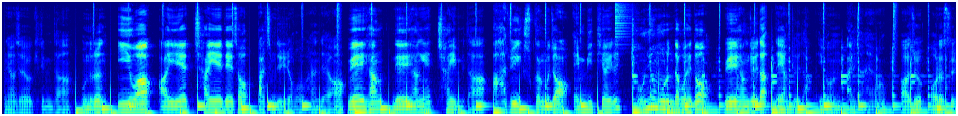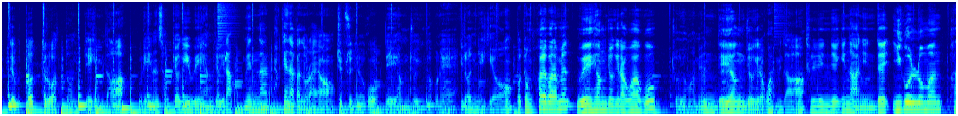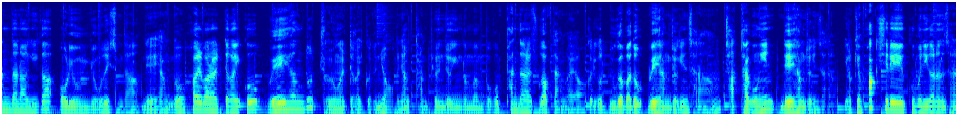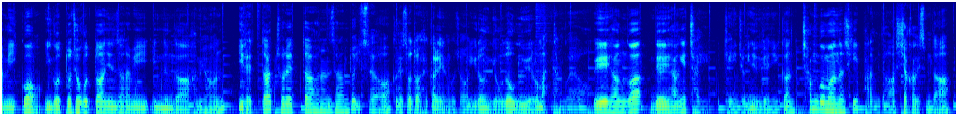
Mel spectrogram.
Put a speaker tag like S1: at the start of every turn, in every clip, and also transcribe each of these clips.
S1: 안녕하세요 길입니다. 오늘은 E와 I의 차이에 대해서 말씀드리려고 하는데요. 외향, 내향의 차이입니다. 아주 익숙한 거죠? MBTI를 전혀 모른다고 해도 외향적이다, 내향적이다. 이건 알잖아요. 아주 어렸을 때부터 들어왔던 얘기입니다. 우리 애는 성격이 외향적이라 맨날 밖에 나가 놀아요. 집순이라고 내향적인가 보네. 이런 얘기요. 보통 활발하면 외향적이라고 하고 조용하면 내향적이라고 합니다. 틀린 얘기는 아닌데 이걸로만 판단하기가 어려운 경우도 있습니다. 내향도 활발할 때가 있고 외향도 조용할 때가 있거든요. 그냥 단편적인 것만 보고 판단할 수가 없다는 거예요. 그리고 누가 봐도 외향적인 사람 자타공인 내향적인 사람. 이렇게 확실히 구분이 가는 사람이 있고 이것도 저것도 아닌 사람이 있는가 하면 이랬다 저랬다 하는 사람도 있어요. 그래서 더 헷갈리는 거죠. 이런 경우도 의외로 많다는 거예요. 외향과 내향의 차이 개인적인 의견이니까 참고만 하시기 바랍니다. 시작하겠습니다.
